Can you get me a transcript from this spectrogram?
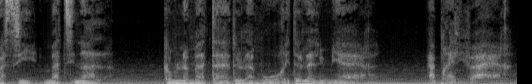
Voici matinal, comme le matin de l'amour et de la lumière, après l'hiver.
